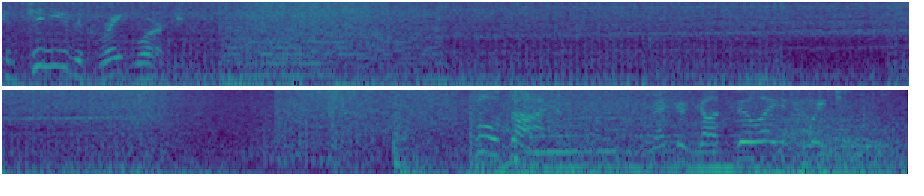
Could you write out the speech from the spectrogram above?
Continue the great work. Bullseye! Mechagodzilla is weakened.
